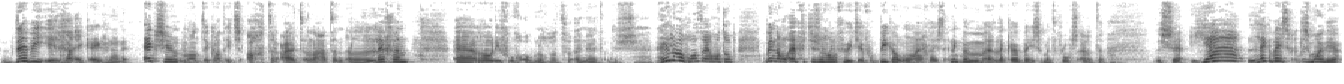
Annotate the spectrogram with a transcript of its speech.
Debbie ga ik even naar de Action, want ik had iets achteruit laten leggen. Uh, Rodi vroeg ook nog wat uh, net, dus uh, helemaal goed, helemaal top. Ik ben al eventjes een half uurtje voor Pico online geweest en ik ben lekker bezig met vlogs editen. Dus ja, lekker bezig, het is mooi weer.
